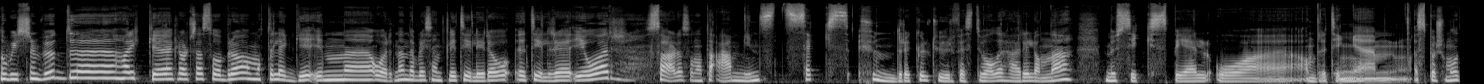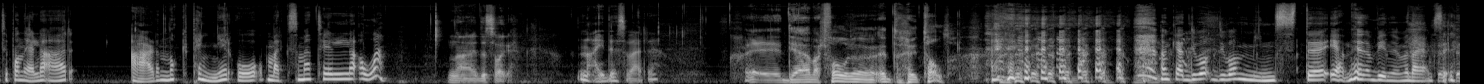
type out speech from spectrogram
Norwegian Wood eh, har ikke klart seg så bra og måtte legge inn eh, årene. Det ble kjent litt tidligere, eh, tidligere i år. Så er det sånn at det er minst 600 kulturfestivaler her i landet. Musikk, spel og andre ting. Spørsmålet til panelet er er det nok penger og oppmerksomhet til alle? Nei, dessverre. Nei, dessverre. Det er i hvert fall et høyt tall. Ok, Du var, du var minst eh, enig. Da begynner vi med deg, Aksel.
